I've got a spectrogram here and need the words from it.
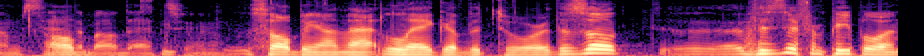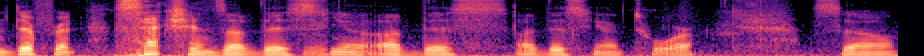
I'm sad I'll about that too. So I'll be on that leg of the tour. There's a, uh, there's different people on different sections of this, you know, of this of this you know tour. So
